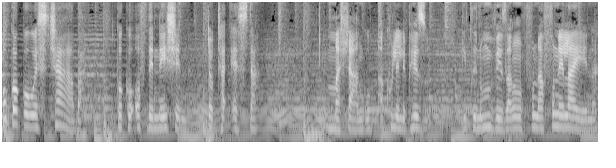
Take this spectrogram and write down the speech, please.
ugogo wesitshaba gogo of the nation dr. Esther mahlangu akhulele phezulu. Ngigcina umvezi angifunafunela yena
